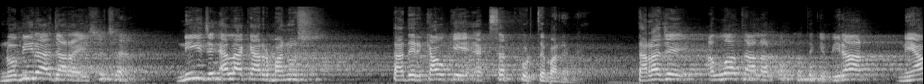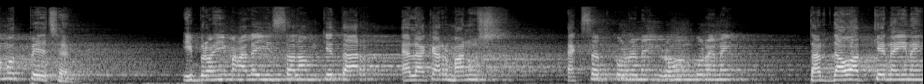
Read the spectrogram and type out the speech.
নবীরা যারা এসেছেন, নিজ এলাকার মানুষ তাদের কাউকে অ্যাকসেপ্ট করতে পারে না। তারা যে আল্লাহ তাআলার পক্ষ থেকে বিরাট নিয়ামত পেয়েছেন, ইব্রাহিম আলাই ইসালামকে তার এলাকার মানুষ অ্যাকসেপ্ট করে নাই, গ্রহণ করে নাই, তার দাওয়াতকে নাই নাই।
